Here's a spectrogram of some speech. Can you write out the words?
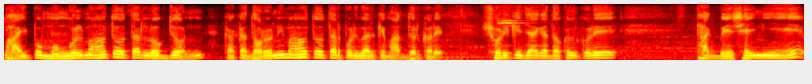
ভাইপো মঙ্গল মাহাতো ও তার লোকজন, কাকা ধরণী মাহাতো তার পরিবারকে মারধর করে। শরিকি জায়গা দখল করে থাকবে সেই নিয়ে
